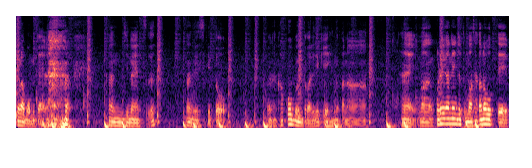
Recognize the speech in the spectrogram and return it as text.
コラボみたいな 感じのやつなんですけどこれ、ね、過去文とかでできへんのかな。はい。まあこれがねちょっとまあ遡って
